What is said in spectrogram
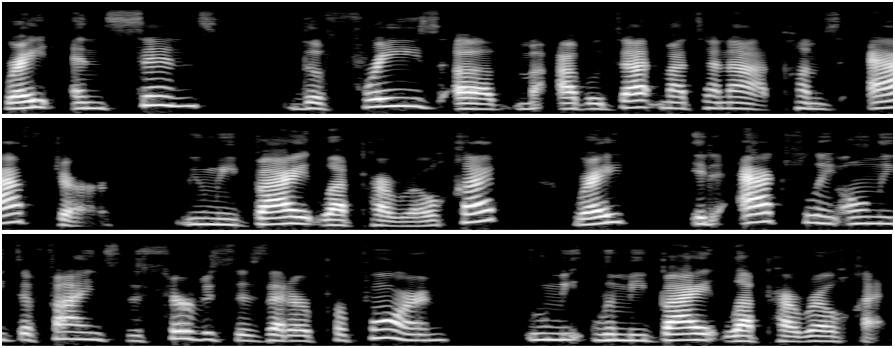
right? And since the phrase of avodat matana comes after ulimi bay la parochat, right? It actually only defines the services that are performed la parochat,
